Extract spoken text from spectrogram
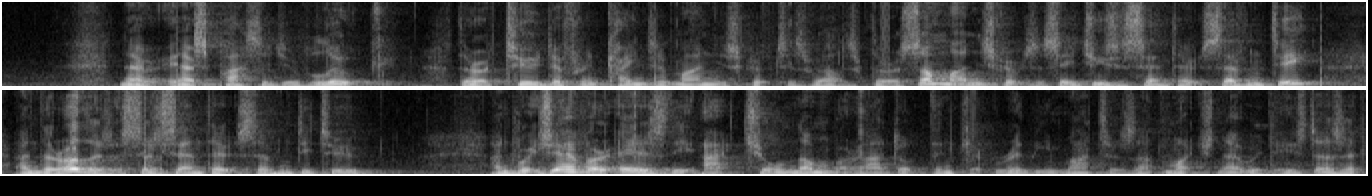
now, in this passage of Luke, there are two different kinds of manuscripts as well. There are some manuscripts that say Jesus sent out 70, and there are others that say he sent out 72. And whichever is the actual number, I don't think it really matters that much nowadays, does it?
